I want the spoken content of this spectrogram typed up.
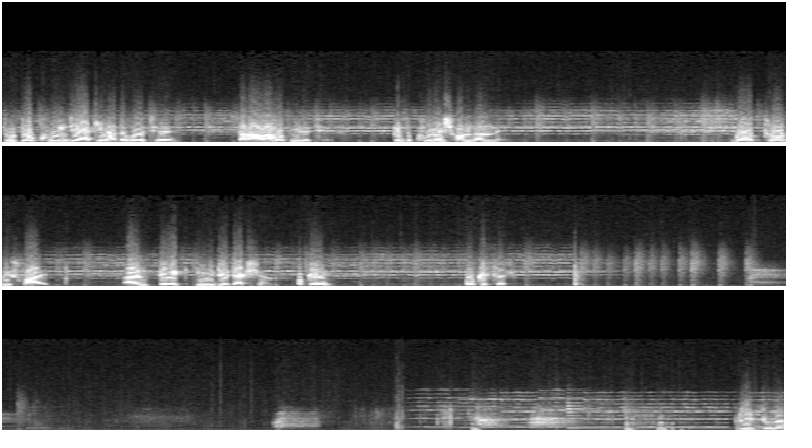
দুটো খুন যে একই হাতে হয়েছে তার আলামত মিলেছে কিন্তু খুনের সন্ধান নেই। Go through this file and take immediate action okay okay sir. Please Runa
